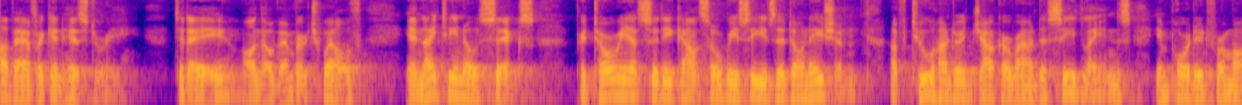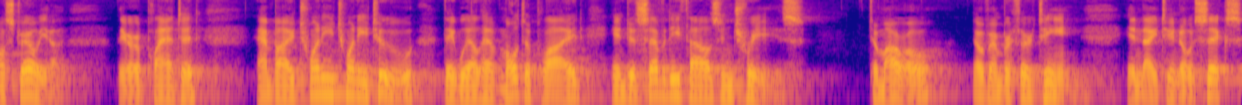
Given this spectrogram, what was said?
of African History. Today, on November 12th, in 1906, Pretoria City Council receives a donation of 200 jacaranda seedlings imported from Australia. They are planted, and by 2022, they will have multiplied into 70,000 trees. Tomorrow, November 13, in 1906,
